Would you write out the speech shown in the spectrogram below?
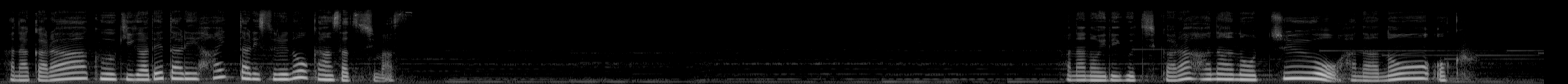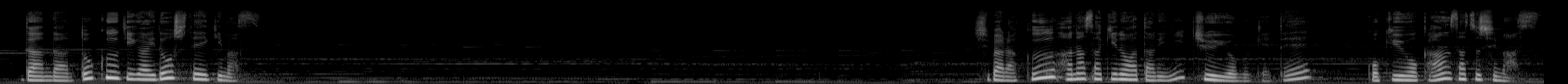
鼻から空気が出たり入ったりするのを観察します。鼻の入り口から鼻の中央鼻の奥だんだんと空気が移動していきます。しばらく鼻先のあたりに注意を向けて呼吸を観察します。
